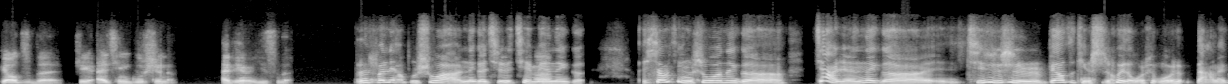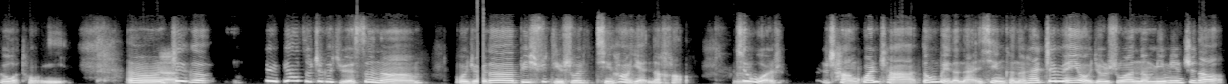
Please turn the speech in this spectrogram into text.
彪子的这个爱情故事呢？还挺有意思的。那，分两步说啊，那个其实前面那个萧静说那个嫁人那个其实是彪子挺实惠的，我是我打了个我同意。嗯，这个对彪子这个角色呢，我觉得必须得说秦昊演的好。就我日常观察东北的男性，可能还真没有就是说能明明知道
